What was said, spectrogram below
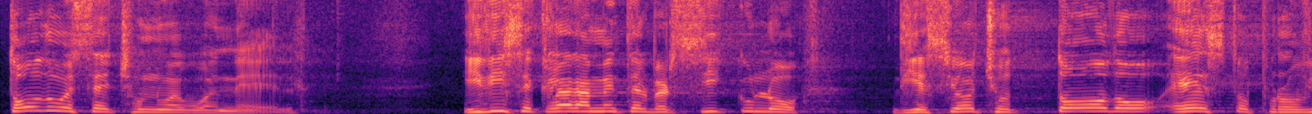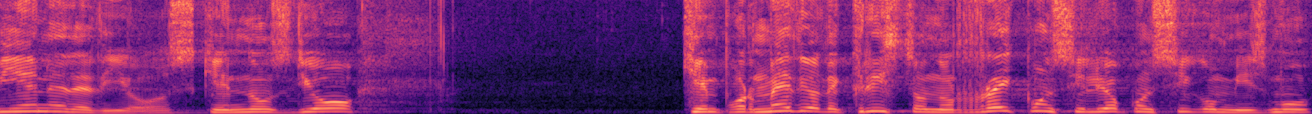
Todo es hecho nuevo en Él. Y dice claramente el versículo 18, todo esto proviene de Dios, quien nos dio, quien por medio de Cristo nos reconcilió consigo mismo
